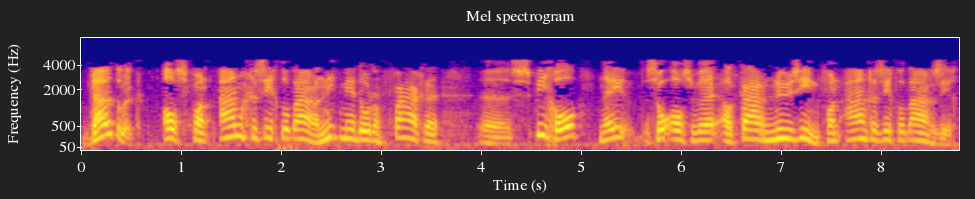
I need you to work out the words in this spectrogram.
duidelijk. Als van aangezicht tot aangezicht. Niet meer door een vage uh, spiegel. Nee, zoals we elkaar nu zien, van aangezicht tot aangezicht.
